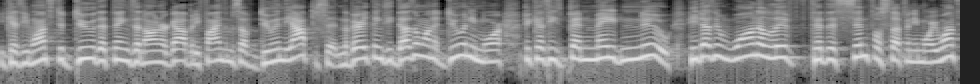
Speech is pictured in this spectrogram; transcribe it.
because he wants to do the things that honor God, but he finds himself doing the opposite. And the very things he doesn't want to do anymore because he's been made new. He doesn't want to live to this sinful stuff anymore. He wants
